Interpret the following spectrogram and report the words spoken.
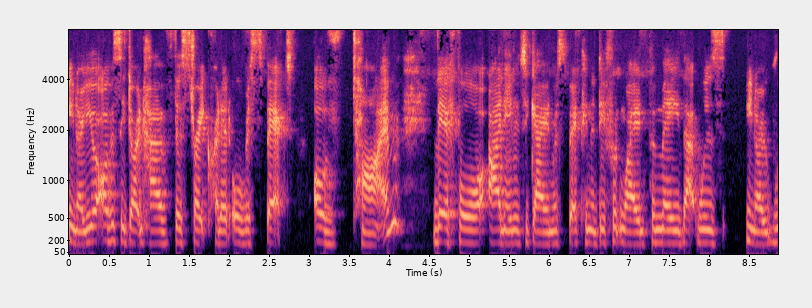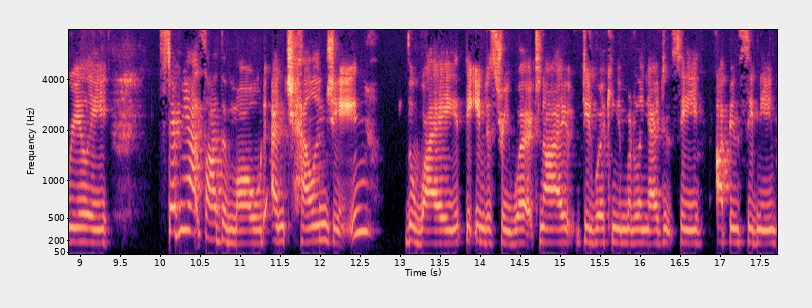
you know, you obviously don't have the street credit or respect of time. Therefore, I needed to gain respect in a different way. And for me, that was, you know, really stepping outside the mold and challenging the way the industry worked. And I did working in modelling agency up in Sydney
